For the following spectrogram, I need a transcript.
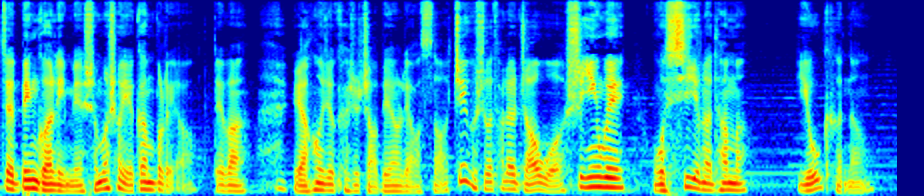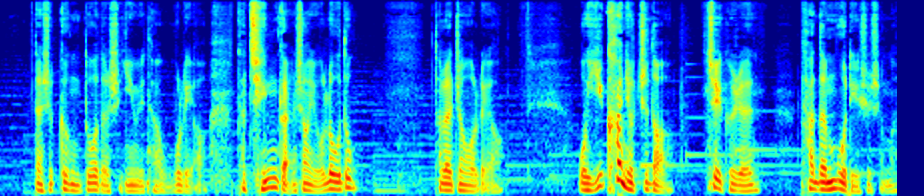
在宾馆里面什么事也干不了，对吧？然后就开始找别人聊骚。这个时候他来找我是因为我吸引了他吗？有可能，但是更多的是因为他无聊，他情感上有漏洞。他来找我聊，我一看就知道这个人他的目的是什么，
